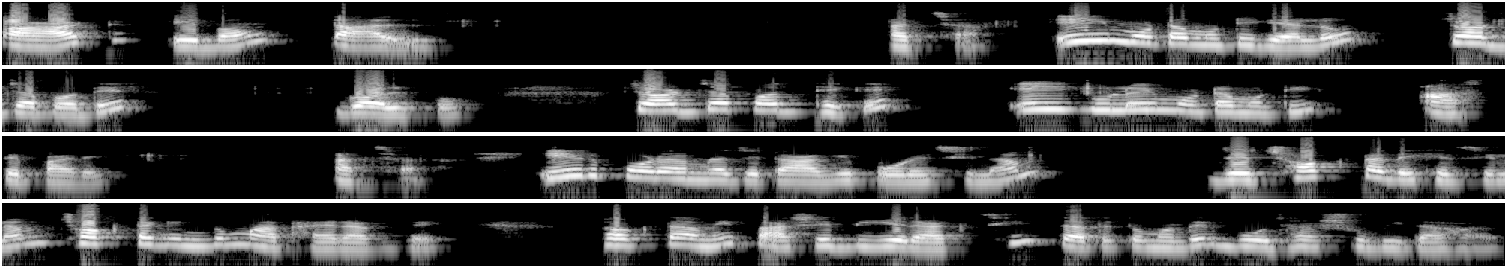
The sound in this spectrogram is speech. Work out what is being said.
পাঠ এবং তাল। আচ্ছা এই মোটামুটি গেল চর্যাপদের গল্প। চর্যাপদ থেকে এইগুলোই মোটামুটি আসতে পারে। আচ্ছা এরপরে আমরা যেটা আগে পড়েছিলাম, যে ছকটা দেখেছিলাম, ছকটা কিন্তু মাথায় রাখবে। ছকটা আমি পাশে দিয়ে রাখছি যাতে তোমাদের বোঝার সুবিধা হয়।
